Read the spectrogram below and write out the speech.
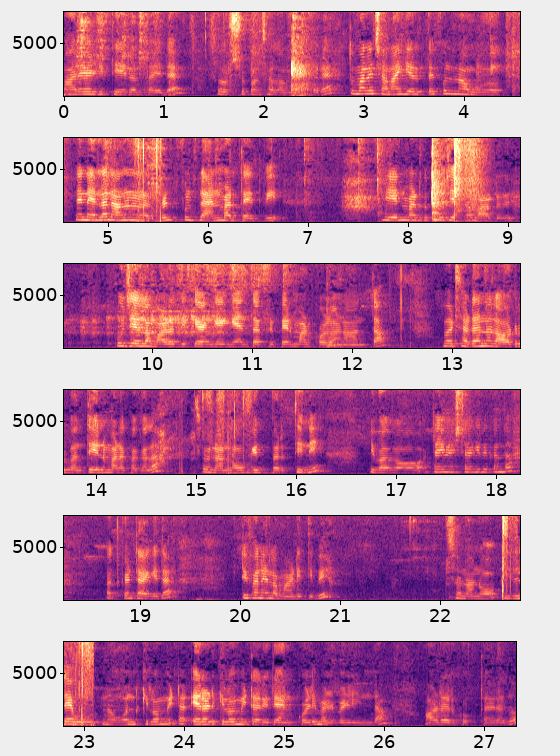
ಮಾರೇಹಳ್ಳಿ ತೇರು ಅಂತ ಇದೆ. ಸೊ ವರ್ಷಕ್ಕೊಂದ್ಸಲ ಮಾಡ್ತಾರೆ. ತುಂಬಾ ಚೆನ್ನಾಗಿರುತ್ತೆ ಫುಲ್ ನಾವು, ನೆನ್ನೆಲ್ಲ ನಾನು ನನ್ನ ಹಸ್ಬೆಂಡ್ ಫುಲ್ ಪ್ಲ್ಯಾನ್ ಮಾಡ್ತಾಯಿದ್ವಿ ಏನು ಮಾಡಿದ್ರು ಪೂಜೆ ಎಲ್ಲ ಮಾಡಿದ್ವಿ ಪೂಜೆ ಎಲ್ಲ ಮಾಡೋದಕ್ಕೆ ಹಂಗೆ ಹಿಂಗೆ ಅಂತ ಪ್ರಿಪೇರ್ ಮಾಡ್ಕೊಳ್ಳೋಣ ಅಂತ. ಬಟ್ ಸಡನ್ನಲ್ಲಿ ಆರ್ಡ್ರ್ ಬಂತು, ಏನು ಮಾಡೋಕ್ಕಾಗಲ್ಲ. ಸೊ ನಾನು ಹೋಗಿದ್ದು ಬರ್ತೀನಿ. ಇವಾಗ ಟೈಮ್ ಎಷ್ಟಾಗಿದೆ ಅಂತ ಹತ್ತು ಗಂಟೆ ಆಗಿದೆ. ಟಿಫನ್ ಎಲ್ಲ ಮಾಡಿದ್ದೀವಿ. ಸೊ ನಾನು ಇಲ್ಲೇ ಊ ನಾವು ಒಂದು ಕಿಲೋಮೀಟರ್ ಎರಡು ಕಿಲೋಮೀಟರ್ ಇದೆ ಅಂದ್ಕೊಳ್ಳಿ ಮಳಬಳ್ಳಿಯಿಂದ ಆರ್ಡರ್ಗೆ ಹೋಗ್ತಾ ಇರೋದು.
